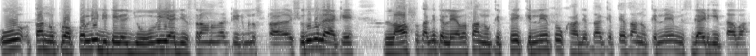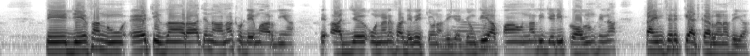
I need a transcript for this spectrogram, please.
ਉਹ ਤੁਹਾਨੂੰ ਪ੍ਰੋਪਰਲੀ ਡਿਟੇਲ ਜੋ ਵੀ ਹੈ ਜਿਸ ਤਰ੍ਹਾਂ ਉਹਨਾਂ ਦਾ ਟ੍ਰੀਟਮੈਂਟ ਸ਼ੁਰੂ ਤੋਂ ਲੈ ਕੇ ਲਾਸਟ ਤੱਕ ਚੱਲਿਆ ਵਾ ਸਾਨੂੰ ਕਿੱਥੇ ਕਿੰਨੇ ਧੋਖਾ ਦਿੱਤਾ ਕਿੱਥੇ ਸਾਨੂੰ ਕਿੰਨੇ ਮਿਸਗਾਈਡ ਕੀਤਾ ਵਾ। ਤੇ ਜੇ ਸਾਨੂੰ ਇਹ ਚੀਜ਼ਾਂ ਰਾਹ 'ਚ ਨਾ ਨਾ ਠੁੱਡੇ ਮਾਰਦੀਆਂ ਤੇ ਅੱਜ ਉਹਨਾਂ ਨੇ ਸਾਡੇ ਵਿੱਚ ਹੋਣਾ ਸੀਗਾ ਕਿਉਂਕਿ ਆਪਾਂ ਉਹਨਾਂ ਦੀ ਜਿਹੜੀ ਪ੍ਰੋਬਲਮ ਸੀ ਨਾ ਟਾਈਮ ਸਿਰ ਕੈਚ ਕਰ ਲੈਣਾ ਸੀਗਾ।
